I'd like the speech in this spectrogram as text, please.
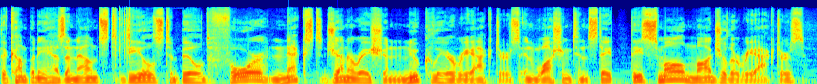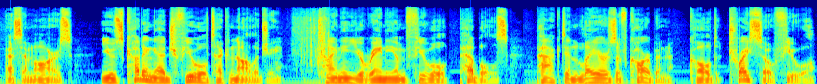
the company has announced deals to build four next-generation nuclear reactors in Washington state. These small modular reactors, SMRs, use cutting-edge fuel technology, tiny uranium fuel pebbles packed in layers of carbon called TRISO fuel,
